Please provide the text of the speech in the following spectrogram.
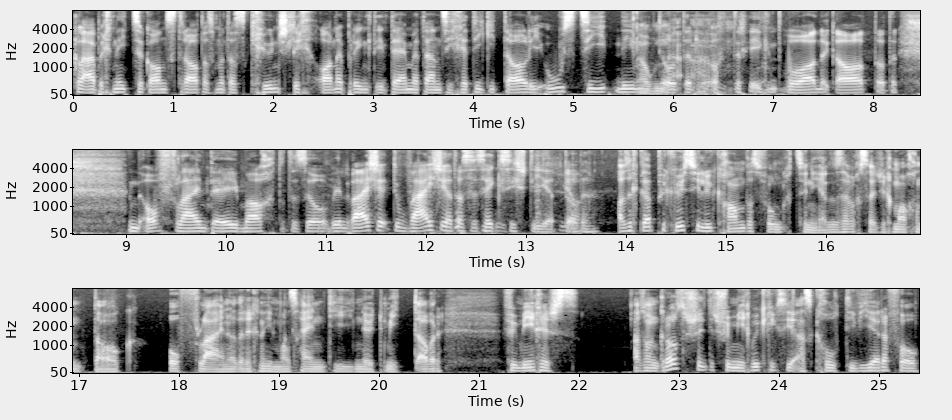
glaube ich nicht so ganz daran, dass man das künstlich anbringt, indem man dann sich eine digitale Auszeit nimmt Oh oder, oder irgendwo angeht oder ein Offline-Day macht oder so. Weil weißt, du- weißt ja, dass es existiert, Ja. oder? Also ich glaube, für gewisse Leute kann das funktionieren. Dass du einfach sagst, ich mache einen Tag offline oder ich nehme mal das Handy nicht mit. Aber für mich ist es, also ein grosser Schritt ist für mich wirklich gewesen, als Kultivieren von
